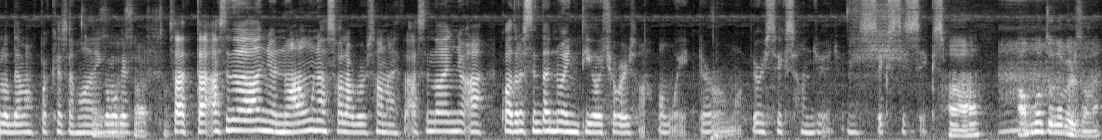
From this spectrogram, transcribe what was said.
los demás pues que se jodan y como que Exacto. o sea, está haciendo daño no a una sola persona, está haciendo daño a 498 personas. Oh wait, there were more. There were 666. Ajá. A un montón de personas.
